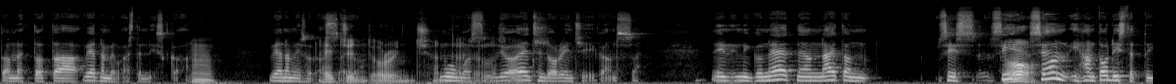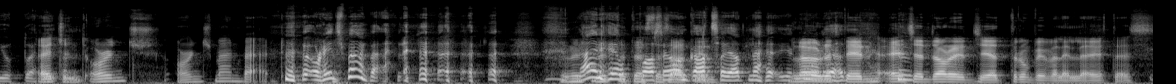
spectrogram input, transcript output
tonne tota, vietnamilaisten niskaan. mm. Vietnamin sodassa. jo. Agent Orange. Muun muassa, joo, Agent Orangea kanssa. Niin, niin kuin ne, että ne on, näitä on, siis si, Oh. se on ihan todistettu juttu. Että Agent Orange, Orange Man Bad. Orange Man Bad. Näin nyt helppoa se on katsojat nä- ja. Löydettiin Agent Orange ja Trumpin välille yhteys.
